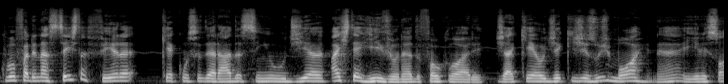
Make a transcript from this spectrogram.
como eu falei, na sexta-feira que é considerado assim o dia mais terrível, né, do folclore, já que é o dia que Jesus morre, né, e ele só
